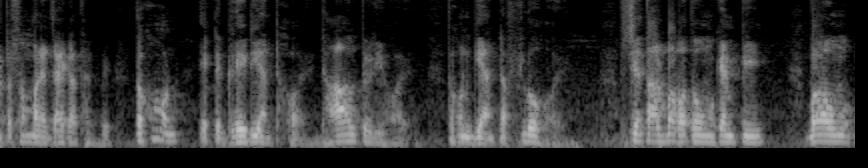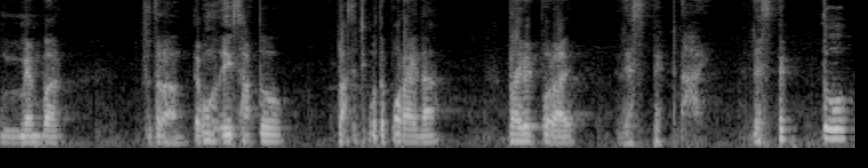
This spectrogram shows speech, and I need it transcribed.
একটা সম্মানের জায়গা থাকবে। তখন একটা গ্রেডিয়েন্ট হয়, ঢাল তৈরি হয়। তখন জ্ঞানটা ফ্লো হয়। সে তার বাবা তো অমুক এমপি বাবা অমুক মেম্বার সুতরাং, এবং এই স্যার তো ক্লাসে ঠিক মতো পড়ায় না। প্রাইভেট পড়ায় রেসপেক্ট নাই। রেসপেক্ট তো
